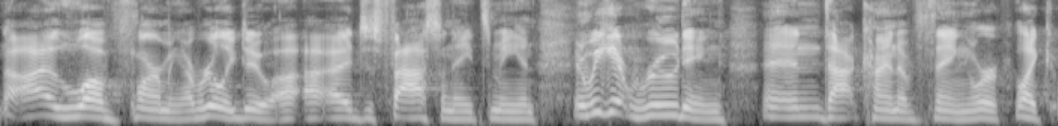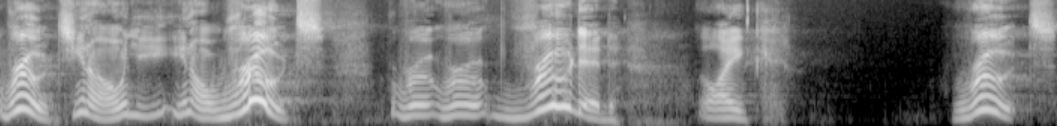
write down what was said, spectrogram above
I love farming. I really do. I, I, it just fascinates me. And, and we get rooting and that kind of thing. Or like roots, you know, you, you know, roots. Root, root, rooted like Roots.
